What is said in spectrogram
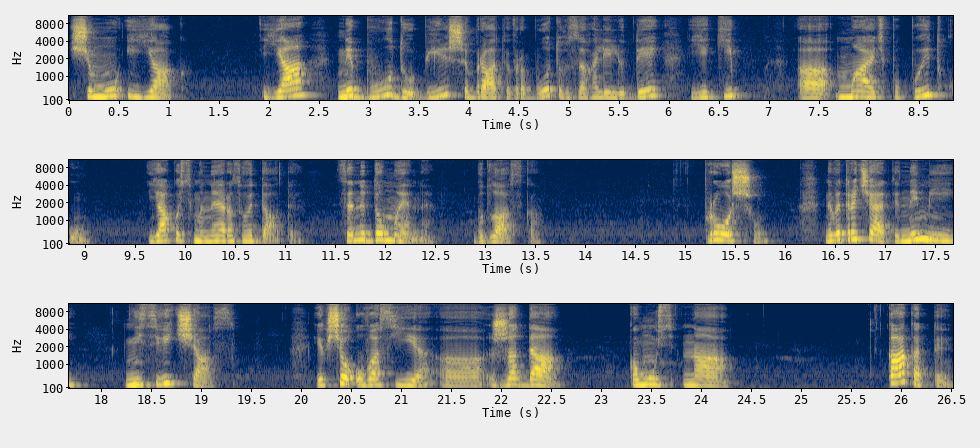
чому і як. Я не буду більше брати в роботу взагалі людей, які е, мають попитку якось мене розгойдати. Це не до мене, будь ласка. Прошу, не витрачайте ні мій, ні свій час. Якщо у вас є е, жада комусь на какати,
